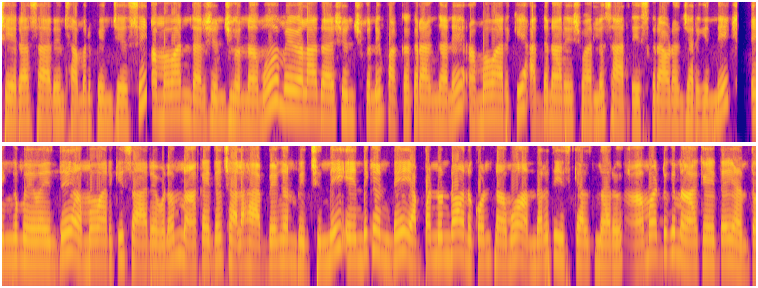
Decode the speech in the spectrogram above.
చీర సారీని సమర్పించేసి అమ్మవారిని దర్శించుకున్నాము. మేము అలా దర్శించుకుని పక్కకు రాగానే అమ్మవారికి అర్ధనారీశ్వర్లు సారి తీసుకురావడం జరిగింది. ఇంకా మేమైతే అమ్మవారికి సారి ఇవ్వడం నాకైతే చాలా హ్యాపీగా అనిపించింది. ఎందుకంటే ఎప్పటి నుండి అనుకుంటున్నాము అందరూ తీసుకెళ్తున్నారు. నా మట్టుకు నాకైతే ఎంతో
